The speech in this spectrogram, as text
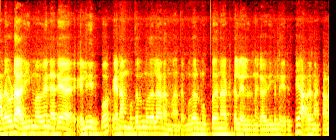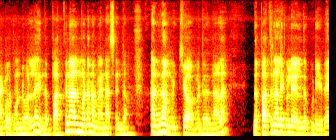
அதை விட அதிகமாகவே நிறையா எழுதியிருப்போம். ஏன்னா முதல் முதலாக நம்ம அந்த முதல் முப்பது நாட்கள் எழுதின கவிதைகள் இருக்குது அதை நான் கணக்கில் கொண்டு வரல. இந்த பத்து நாள் மட்டும் நம்ம என்ன செஞ்சோம்? அதுதான் முக்கியம் அப்படின்றதுனால இந்த பத்து நாளைக்குள்ளே எழுதக்கூடியதை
